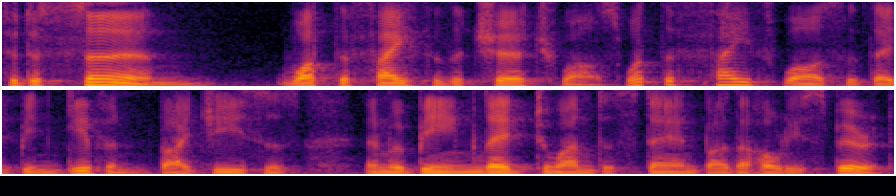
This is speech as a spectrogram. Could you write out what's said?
to discern what the faith of the church was, what the faith was that they'd been given by Jesus and were being led to understand by the Holy Spirit.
